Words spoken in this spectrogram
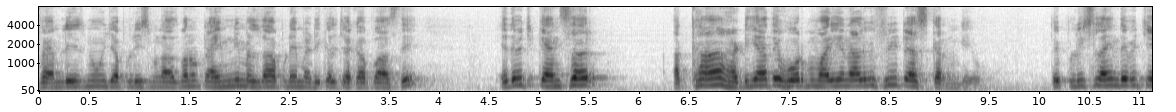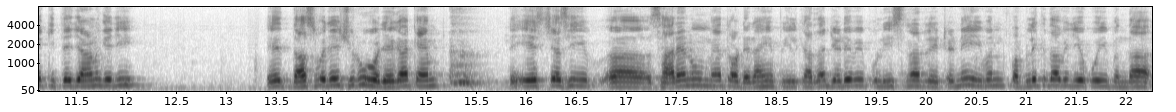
ਫੈਮਲੀਜ਼ ਨੂੰ ਜਾਂ ਪੁਲਿਸ ਮੁਲਾਜ਼ਮਾਂ ਨੂੰ ਟਾਈਮ ਨਹੀਂ ਮਿਲਦਾ ਆਪਣੇ ਮੈਡੀਕਲ ਚੈੱਕਅਪ ਵਾਸਤੇ। ਇਹਦੇ ਵਿੱਚ ਕੈਂਸਰ ਅੱਖਾਂ, ਹੱਡੀਆਂ ਤੇ ਹੋਰ ਬਿਮਾਰੀਆਂ ਨਾਲ ਵੀ ਫ੍ਰੀ ਟੈਸਟ ਕਰਨਗੇ ਉਹ। ਤੇ ਪੁਲਿਸ ਲਾਈਨ ਦੇ ਵਿੱਚ ਇਹ ਕੀਤੇ ਜਾਣਗੇ ਜੀ। ਇਹ 10 ਵਜੇ ਸ਼ੁਰੂ ਹੋ ਜਾਏਗਾ ਕੈਂਪ ਤੇ ਇਸ 'ਚ ਅਸੀਂ ਸਾਰਿਆਂ ਨੂੰ ਮੈਂ ਤੁਹਾਡੇ ਰਾਹੀਂ ਅਪੀਲ ਕਰਦਾ, ਜਿਹੜੇ ਵੀ ਪੁਲਿਸ ਨਾਲ ਰਿਲੇਟਡ ਨੇ ਈਵਨ ਪਬਲਿਕ ਦਾ ਵੀ ਜੇ ਕੋਈ ਬੰਦਾ,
